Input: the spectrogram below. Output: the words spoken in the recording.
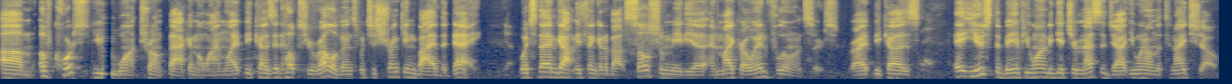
Um, of course, you want Trump back in the limelight because it helps your relevance, which is shrinking by the day. Yeah. Which then got me thinking about social media and micro influencers, right? Because it used to be if you wanted to get your message out, you went on the Tonight Show.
